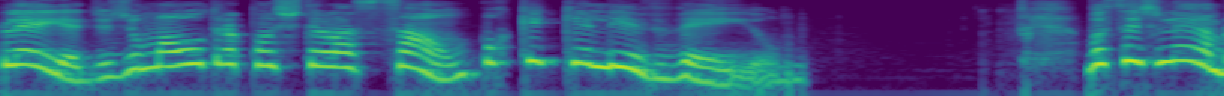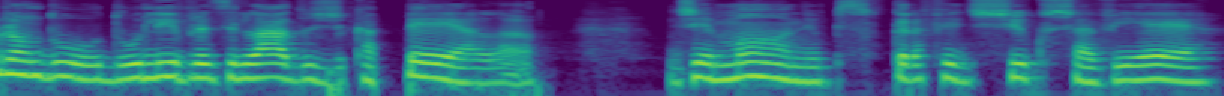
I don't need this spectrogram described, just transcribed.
Pleiades, de uma outra constelação. Por que, que ele veio? Vocês lembram do, do livro Exilados de Capela, de Emmanuel, psicografia de Chico Xavier,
